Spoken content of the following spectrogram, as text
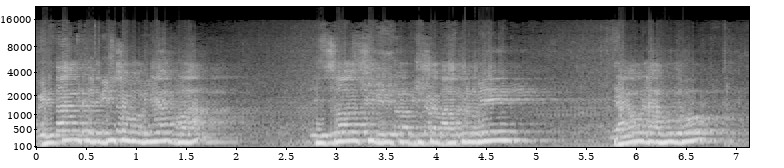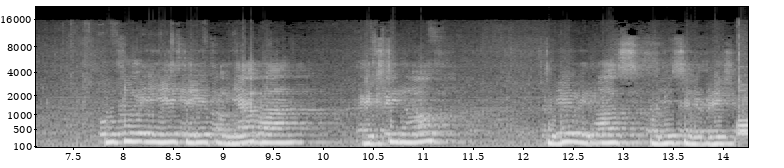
We thank the Bishop of Yagoua, His Lordship Bishop Bartholomew Yaouda Hourgo, who in yesterday from Yaba, extreme north, to be with us for this celebration.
